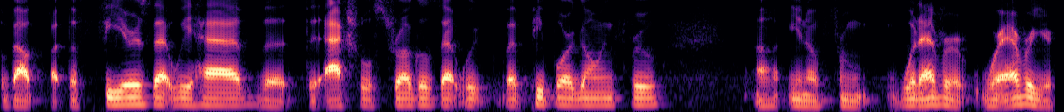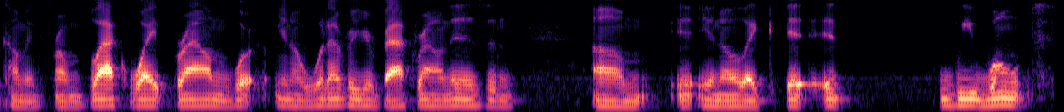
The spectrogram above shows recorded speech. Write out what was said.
about the fears that we have, the the actual struggles that we that people are going through, uh, you know, from whatever wherever you're coming from, black, white, brown, wh- you know, whatever your background is, and um, it, you know, like it, it, we won't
